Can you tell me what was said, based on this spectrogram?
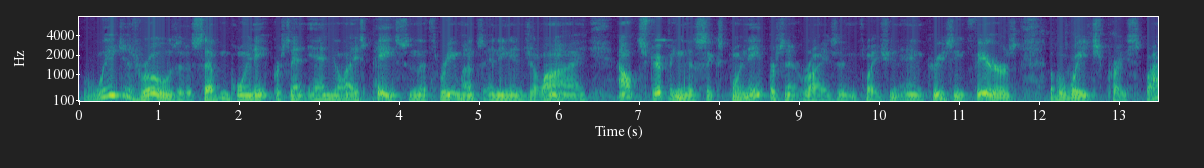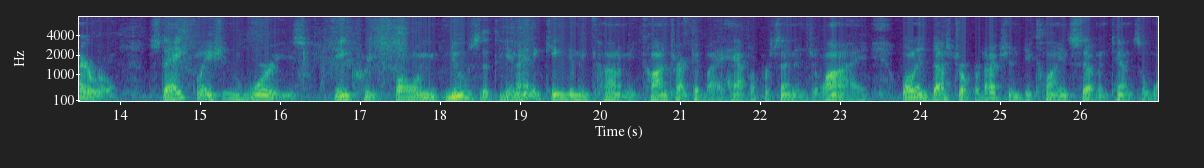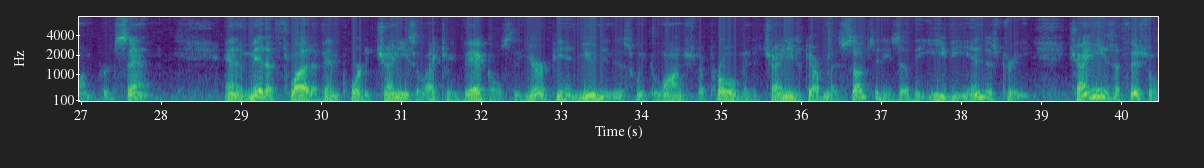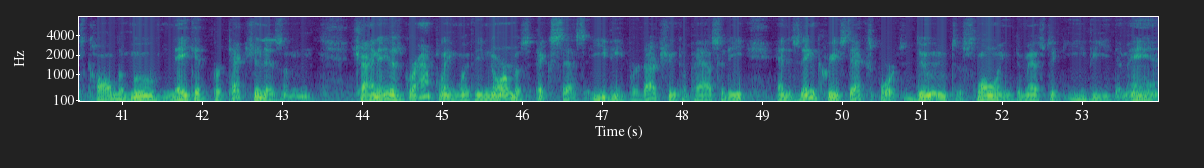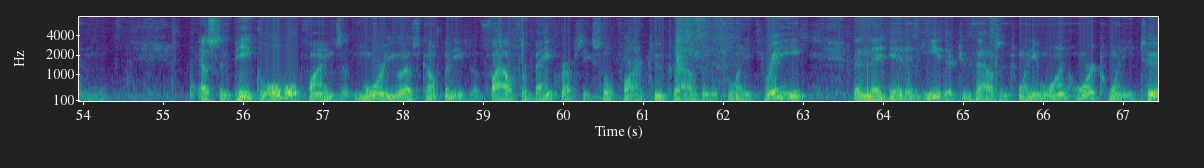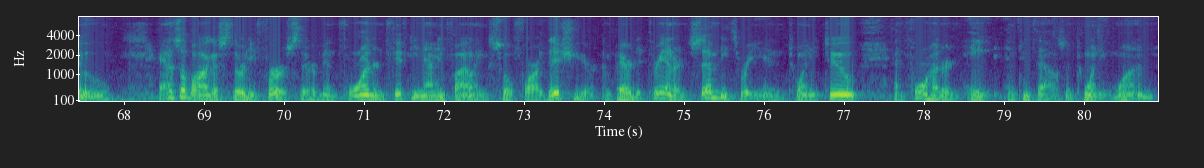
Wages rose at a 7.8% annualized pace in the three months ending in July, outstripping the 6.8% rise in inflation and increasing fears of a wage price spiral. Stagflation worries increased following news that the United Kingdom economy contracted by a half a percent in July, while industrial production declined seven tenths of one percent. And amid a flood of imported Chinese electric vehicles, the European Union this week launched a probe into Chinese government subsidies of the EV industry. Chinese officials called the move naked protectionism. China is grappling with enormous excess EV production capacity and has increased exports due to slowing domestic EV demand. S&P Global finds that more U.S. companies have filed for bankruptcy so far in 2023 than they did in either 2021 or 22. As of August 31st, there have been 459 filings so far this year, compared to 373 in 22 and 408 in 2021.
